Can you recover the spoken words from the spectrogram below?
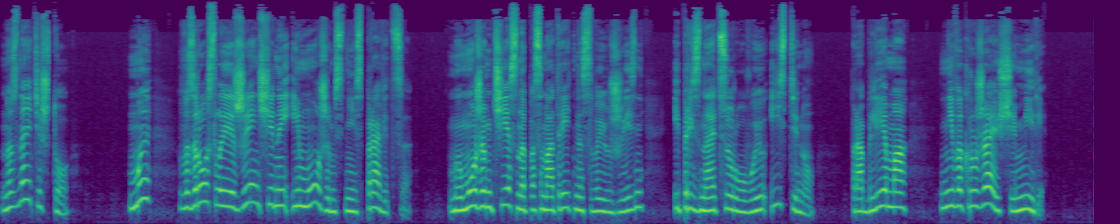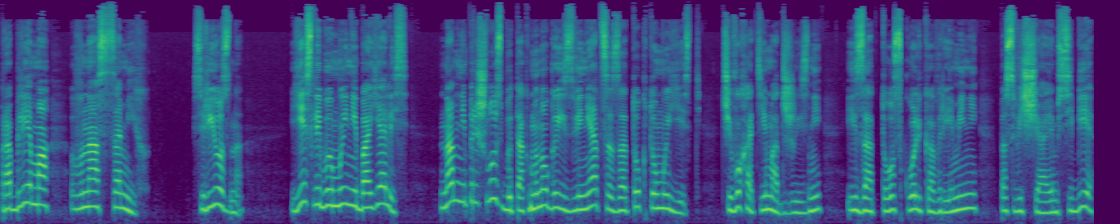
Но знаете что? Мы, взрослые женщины, и можем с ней справиться. Мы можем честно посмотреть на свою жизнь и признать суровую истину. Проблема не в окружающем мире. Проблема в нас самих. Серьезно, если бы мы не боялись, нам не пришлось бы так много извиняться за то, кто мы есть, чего хотим от жизни — и за то, сколько времени посвящаем себе.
